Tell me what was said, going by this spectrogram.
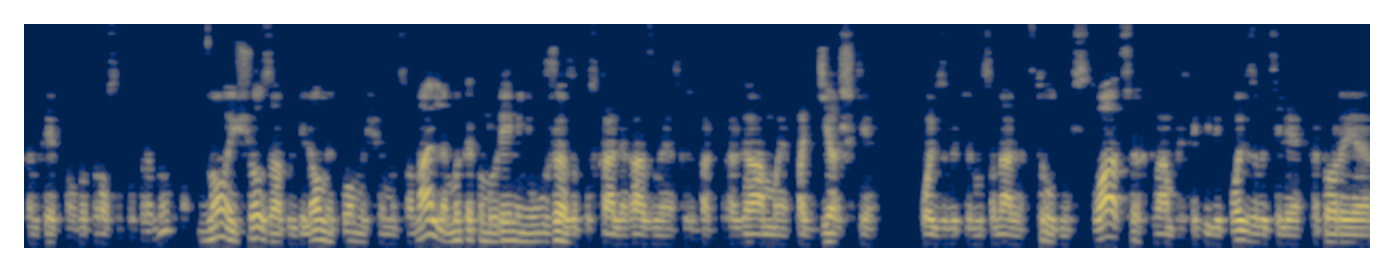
конкретного вопроса по продукту, но еще за определенной помощью эмоционально. Мы к этому времени уже запускали разные, скажем так, программы поддержки пользователей эмоционально в трудных ситуациях. К нам приходили пользователи, которые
